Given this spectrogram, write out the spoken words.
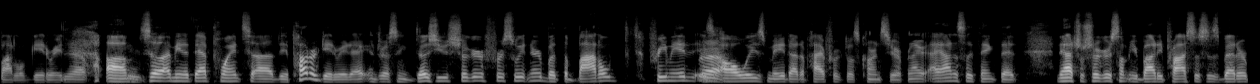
bottle of Gatorade. Yeah. Um, Mm. so I mean, at that point, uh, the powder Gatorade, uh, interesting, does use sugar for sweetener, but the bottled pre-made is Yeah. always made out of high fructose corn syrup. And I, I honestly think that natural sugar is something your body processes better.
